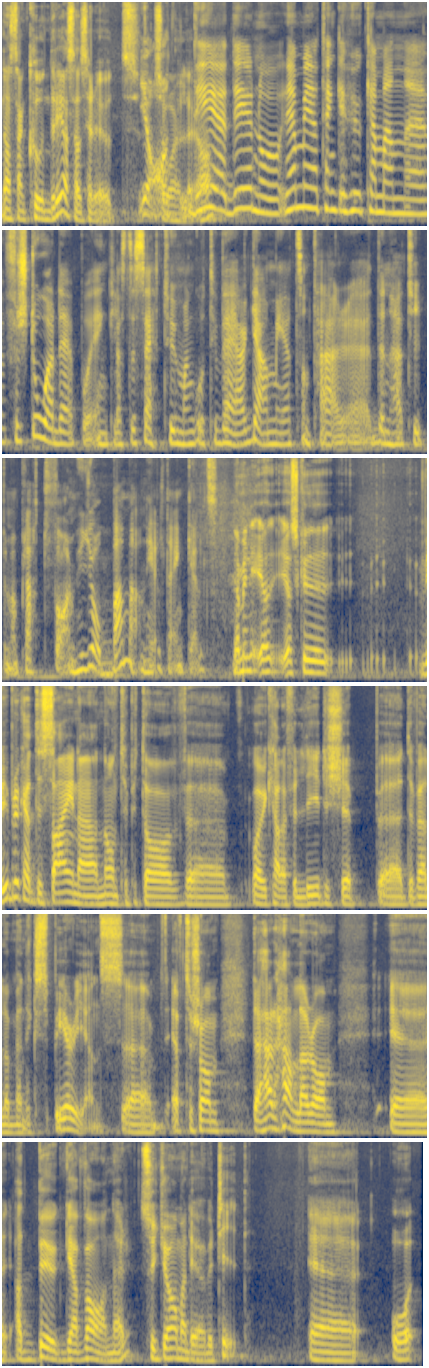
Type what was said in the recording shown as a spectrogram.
nästan kundresa ser ut? Ja, så, eller? Det, det är nog... Ja, men jag tänker hur kan man eh, förstå det på enklaste sätt? Hur man går tillväga med ett sånt här, eh, den här typen av plattform. Hur jobbar man helt enkelt? Ja, men jag, jag skulle, vi brukar designa någon typ av uh, vad vi kallar för leadership development experience. Eftersom det här handlar om att bygga vanor så gör man det över tid. Och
